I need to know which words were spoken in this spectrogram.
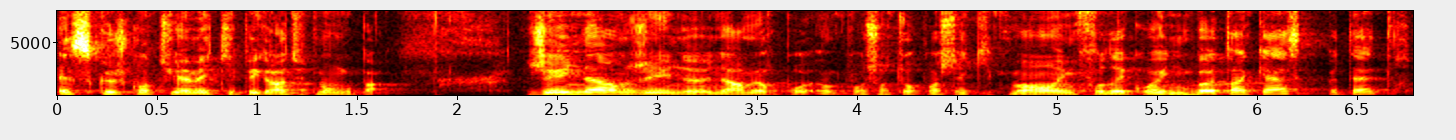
Est-ce que je continue à m'équiper gratuitement ou pas? J'ai une arme, j'ai une, armure pour, prochain tour, prochain équipement. Il me faudrait quoi? Une botte, un casque peut-être?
